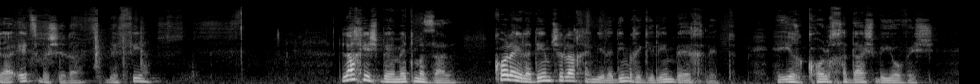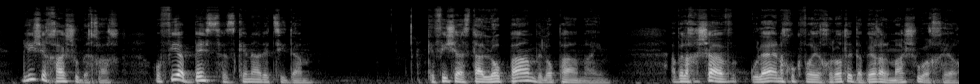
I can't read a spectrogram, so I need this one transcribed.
והאצבע שלה בפיה. לך יש באמת מזל. כל הילדים שלך הם ילדים רגילים בהחלט. העיר קול חדש ביובש. בלי שחשו בכך, הופיעה בס הזקנה לצידם. כפי שעשתה לא פעם ולא פעמיים. אבל עכשיו, אולי אנחנו כבר יכולות לדבר על משהו אחר?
